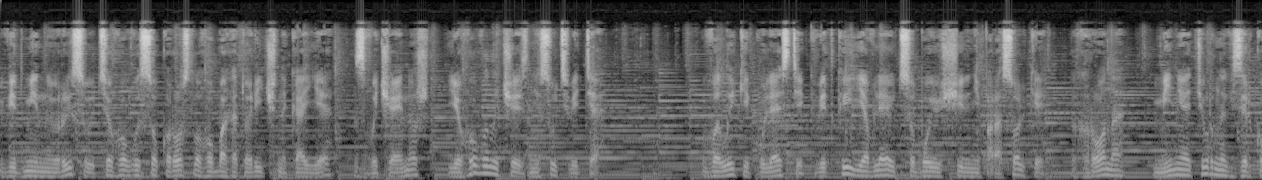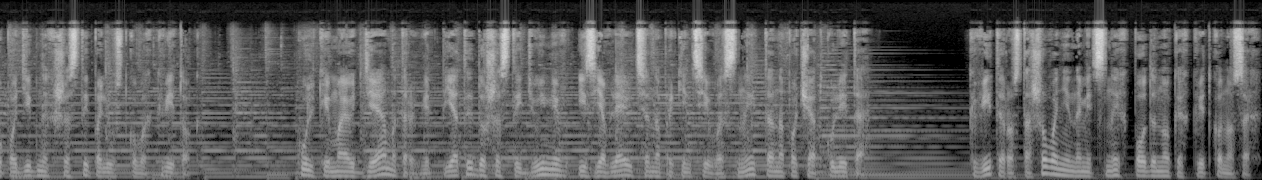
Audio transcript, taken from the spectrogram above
Відмінною рисою цього високорослого багаторічника є, звичайно ж, його величезні суцвіття. Великі кулясті квітки являють собою щільні парасольки, грона, мініатюрних зіркоподібних шестипелюсткових квіток. Кульки мають діаметр від 5 до 6 дюймів і з'являються наприкінці весни та на початку літа. Квіти розташовані на міцних поодиноких квітконосах,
